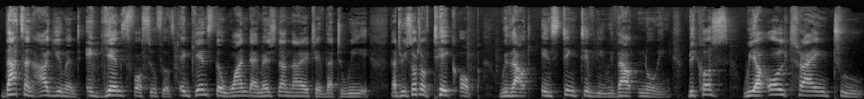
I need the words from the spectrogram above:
That's an argument against fossil fuels, against the one-dimensional narrative that we that we sort of take up without instinctively, without knowing, because we are all trying to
